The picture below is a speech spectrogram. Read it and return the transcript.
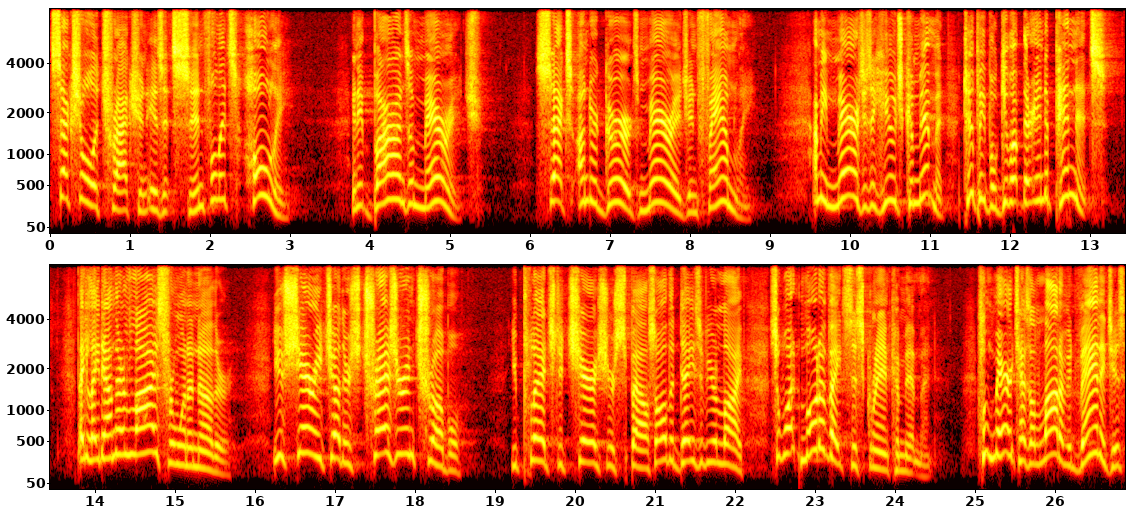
Sexual attraction isn't sinful, it's holy, and it binds a marriage. Sex undergirds marriage and family. I mean, marriage is a huge commitment. Two people give up their independence, they lay down their lives for one another. You share each other's treasure and trouble. You pledge to cherish your spouse all the days of your life. So, what motivates this grand commitment? Well, marriage has a lot of advantages,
